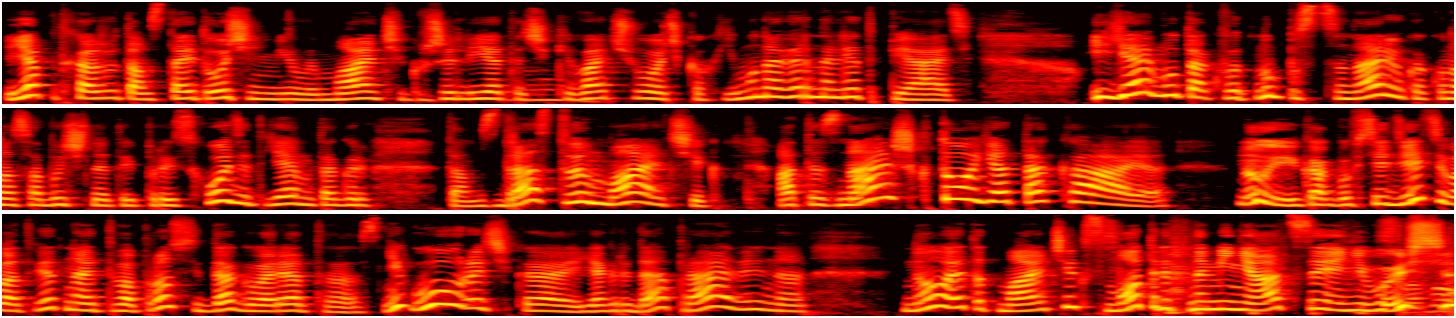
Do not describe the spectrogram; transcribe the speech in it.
Я подхожу, там стоит очень милый мальчик в жилеточке, в очочках. Ему, наверное, лет пять. И я ему так вот, ну, по сценарию, как у нас обычно это и происходит, я ему так говорю, там, здравствуй, мальчик, а ты знаешь, кто я такая? Ну и как бы все дети в ответ на этот вопрос всегда говорят «Снегурочка». Я говорю «Да, правильно». Но этот мальчик смотрит на меня оценивающе.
